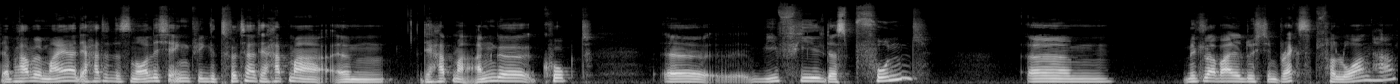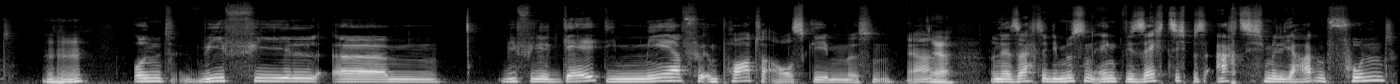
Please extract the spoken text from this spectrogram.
der Pavel Meyer, der hatte das neulich irgendwie getwittert, der hat mal, ähm, der hat mal angeguckt, äh, wie viel das Pfund ähm, mittlerweile durch den Brexit verloren hat Mhm. und wie viel, ähm, wie viel Geld die mehr für Importe ausgeben müssen. Ja? Ja. Und er sagte, die müssen irgendwie 60 bis 80 Milliarden Pfund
